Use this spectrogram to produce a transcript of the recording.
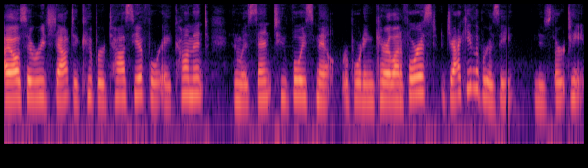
I also reached out to Cooper Tasia for a comment and was sent to voicemail. Reporting Carolina Forest, Jackie Labrizzi, News 13.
